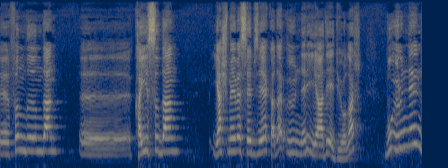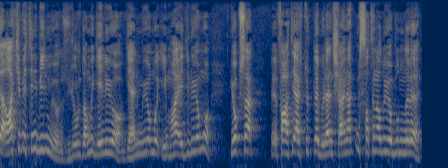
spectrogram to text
e, fındığından, e, kayısıdan, yaş meyve sebzeye kadar ürünleri iade ediyorlar. Bu ürünlerin de akıbetini bilmiyoruz. Yurda mı geliyor, gelmiyor mu, imha ediliyor mu? Yoksa e, Fatih Ertürk'le Bülent Şahinat mı satın alıyor bunları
